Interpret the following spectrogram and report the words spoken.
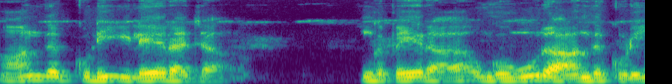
ஆந்தக்குடி இளையராஜா. உங்க பெயரா? உங்க ஊரா ஆந்தக்குடி?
